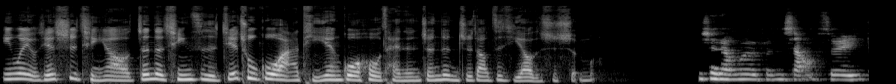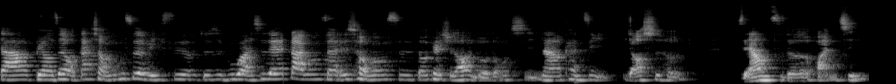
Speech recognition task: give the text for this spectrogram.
因为有些事情要真的亲自接触过啊，体验过后，才能真正知道自己要的是什么。谢谢两位的分享，所以大家不要再有大小公司的迷思了，就是不管是在大公司还是小公司，都可以学到很多东西。那要看自己比较适合怎样子的环境。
